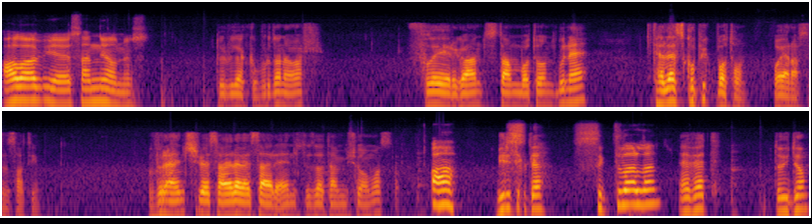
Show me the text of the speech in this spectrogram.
Al abi ya sen niye almıyorsun? Dur bir dakika burada ne var? Flare gun, stun baton. Bu ne? Teleskopik baton. Vay anasını satayım. Wrench vesaire vesaire. En üstte zaten bir şey olmaz. Ah Biri sıktı. sıktılar lan. Evet. Duydum.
